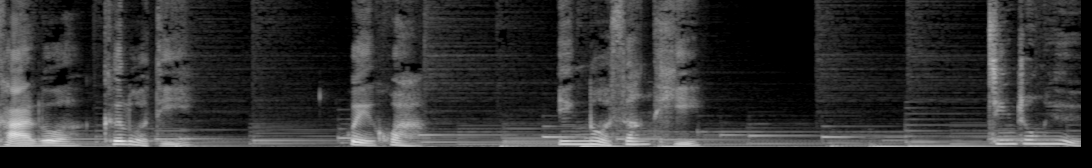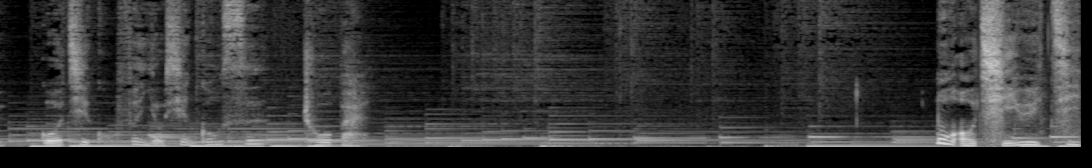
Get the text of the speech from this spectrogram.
卡洛·科洛迪，绘画英诺桑提，金钟玉国际股份有限公司出版。《木偶奇遇记》，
